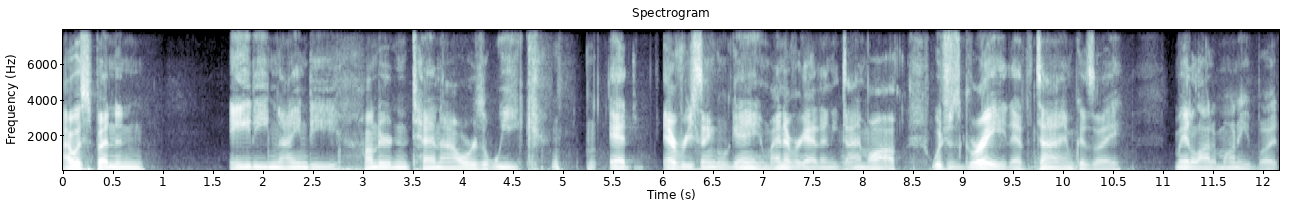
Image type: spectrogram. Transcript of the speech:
I was spending 80, 90, 110 hours a week at every single game. I never got any time off, which was great at the time because I made a lot of money. But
